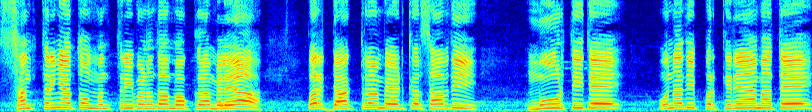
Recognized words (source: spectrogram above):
ਸੰਤਰੀਆਂ ਤੋਂ ਮੰਤਰੀ ਬਣਨ ਦਾ ਮੌਕਾ ਮਿਲਿਆ। ਪਰ ਡਾਕਟਰ ਅੰਬੇਡਕਰ ਸਾਹਿਬ ਦੀ ਮੂਰਤੀ ਤੇ ਉਹਨਾਂ ਦੀ ਪ੍ਰਕਿਰਿਆਵਾਂ ਤੇ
